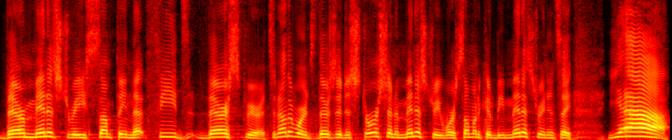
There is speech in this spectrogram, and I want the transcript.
their ministry something that feeds their spirits. In other words, there's a distortion of ministry where someone can be ministering and say, Yeah,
